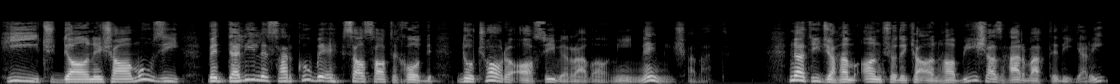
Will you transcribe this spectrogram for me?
هیچ دانش آموزی به دلیل سرکوب احساسات خود دچار آسیب روانی نمی شود. نتیجه هم آن شده که آنها بیش از هر وقت دیگری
